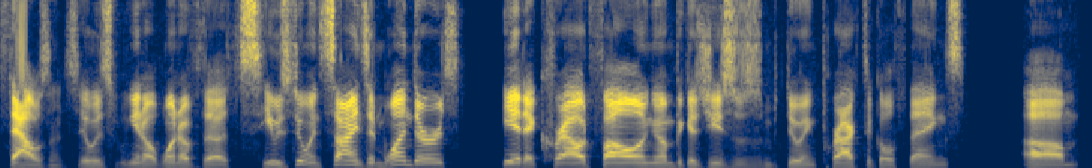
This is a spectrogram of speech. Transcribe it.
thousands. It was, you know, one of the, he was doing signs and wonders. He had a crowd following him because Jesus was doing practical things, um,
